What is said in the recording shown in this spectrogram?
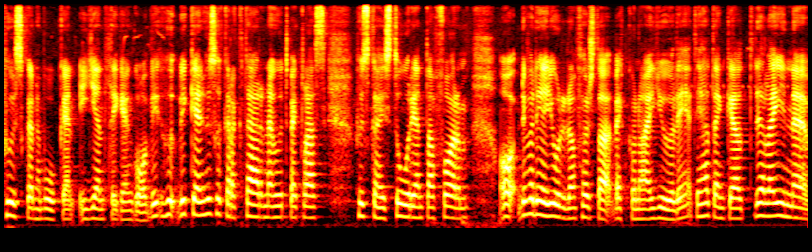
hur ska den här boken egentligen gå? Hur, vilken, hur ska karaktärerna utvecklas? Hur ska historien ta form? Och det var det jag gjorde de första veckorna i juli. Att jag helt enkelt delade in, eh,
